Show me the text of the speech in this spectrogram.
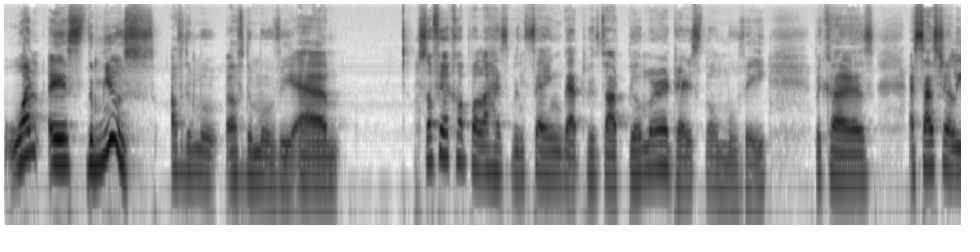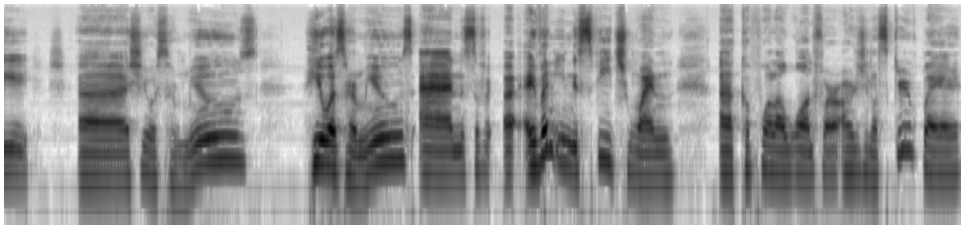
one is the muse of the mo- of the movie. Um, Sofia Coppola has been saying that without Bill Murray, there is no movie, because essentially, uh, she was her muse, he was her muse, and uh, even in the speech when uh, Coppola won for original screenplay,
